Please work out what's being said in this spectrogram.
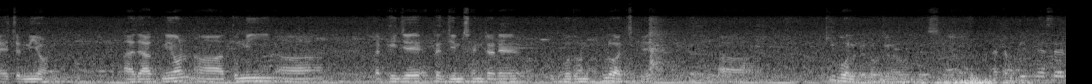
এই হচ্ছে নিয়ন। যাক, নিয়ন তুমি এই যে একটা জিম সেন্টারের উদ্বোধন হলো আজকে কি বলবে লোকজনের উদ্দেশ্যে? একটা ফিটনেসের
